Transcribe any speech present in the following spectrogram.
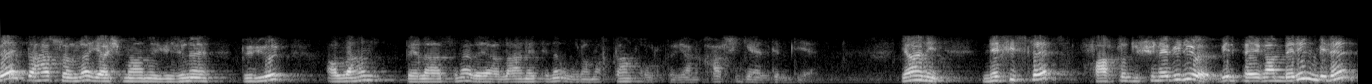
Ve daha sonra yaşmağını yüzüne bürüyor. Allah'ın belasına veya lanetine uğramaktan korkuyor. Yani karşı geldim diye. Yani nefisler farklı düşünebiliyor. Bir peygamberin bile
